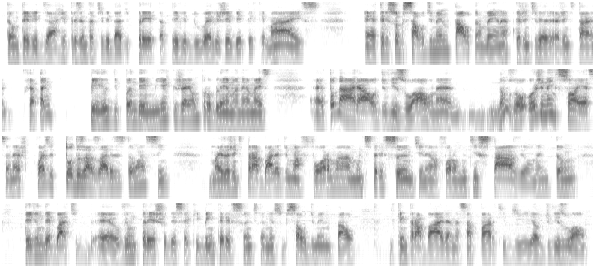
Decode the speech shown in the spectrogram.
Então teve a representatividade preta, teve do LGBTQ+, é, teve sobre saúde mental também, né? Porque a gente, vê, a gente tá, já está em período de pandemia que já é um problema, né? Mas é, toda a área audiovisual, né? Não, hoje nem só essa, né? Quase todas as áreas estão assim mas a gente trabalha de uma forma muito estressante, né? uma forma muito instável. Né? Então, teve um debate, é, eu vi um trecho desse aqui bem interessante também sobre saúde mental de quem trabalha nessa parte de audiovisual.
